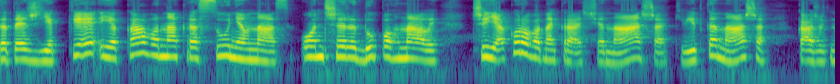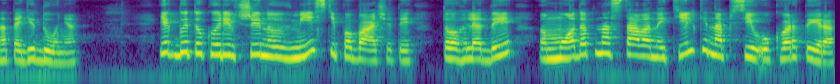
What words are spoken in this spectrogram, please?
Зате ж яке, яка вона красуня в нас, он череду погнали. Чия корова найкраща? Наша, квітка наша, кажуть на те дідуня. Якби ту корівчину в місті побачити, то гляди, мода б настала не тільки на псів у квартирах,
